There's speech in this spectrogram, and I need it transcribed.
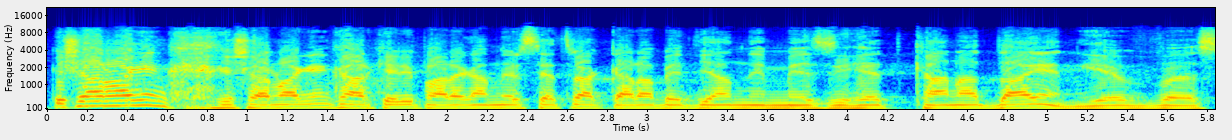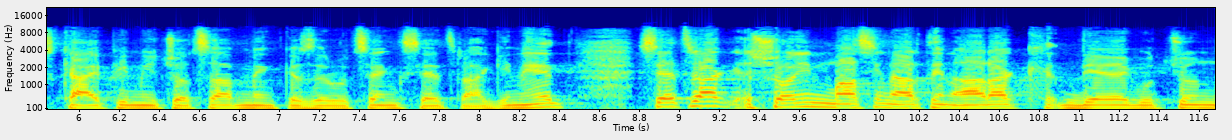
Կշարունակենք, կշարունակենք հարկերի բարեկամներ Սետրակ Կարապետյանն է մեզի հետ Կանադայեն եւ Skype-ի միջոցով մենք կզրուցենք Սետրակին հետ։ Սետրակ շոյին մասին արդեն արագ դերեկություն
